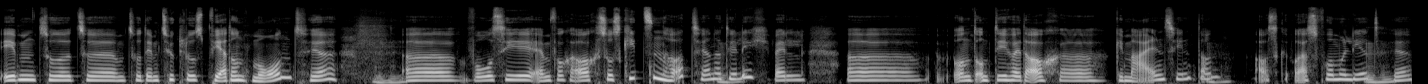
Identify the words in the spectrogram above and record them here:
eben zu, zu, zu dem Zyklus Pferd und Mond, ja, äh, wo sie einfach auch so Skizzen hat, ja, natürlich, weil äh, und, und die halt auch äh, gemahlen sind dann, aus, ausformuliert, ja.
